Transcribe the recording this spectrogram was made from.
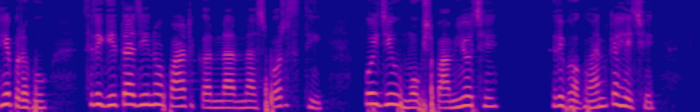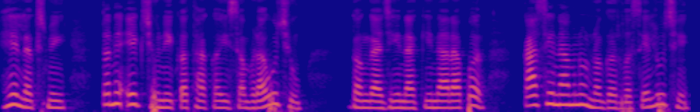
હે પ્રભુ, શ્રી ગીતાજીનો પાઠ કરનારના સ્પર્શથી કોઈ જીવ મોક્ષ પામ્યો છે? શ્રી ભગવાન કહે છે, હે લક્ષ્મી, તને એક જૂની કથા કહી સંભળાવું છું. ગંગાજીના કિનારા પર કાશી નામનું નગર વસેલું છે.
